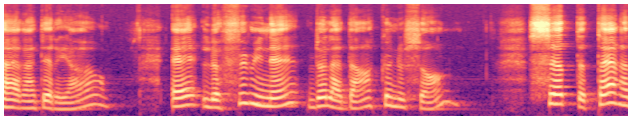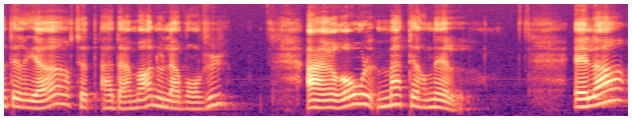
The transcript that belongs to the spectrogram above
terre intérieure, est le féminin de l'Adam que nous sommes. Cette terre intérieure, cette Adama, nous l'avons vu, a un rôle maternel. Elle, a,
